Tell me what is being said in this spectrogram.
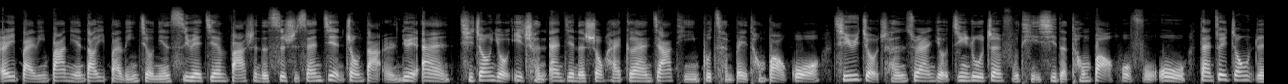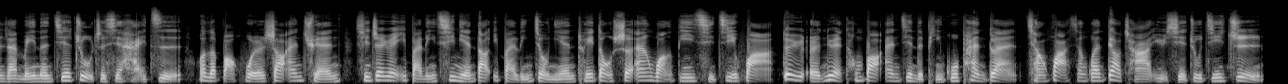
而一百零八年到一百零九年四月间发生的四十三件重大儿虐案，其中有一成案件的受害个案家庭不曾被通报过，其余九成虽然有进入政府体系的通报或服务，但最终仍然没能接住这些孩子。为了保护儿少安全，行政院一百零七年到一百零九年推动涉安网第一期计划，对于儿虐通报案件的评估判断，强化相关调查与协助机制。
